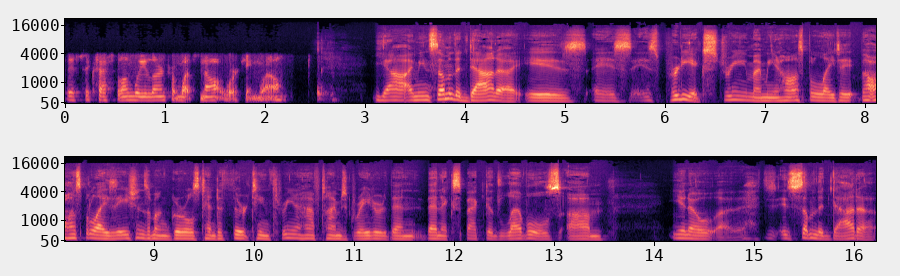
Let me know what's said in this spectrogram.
is successful, and we learn from what's not working well. Yeah, I mean, some of the data is is is pretty extreme. I mean, hospitaliza- hospitalizations among girls tend to 13, three and a half times greater than than expected levels. Um, you know, uh, is some of the data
